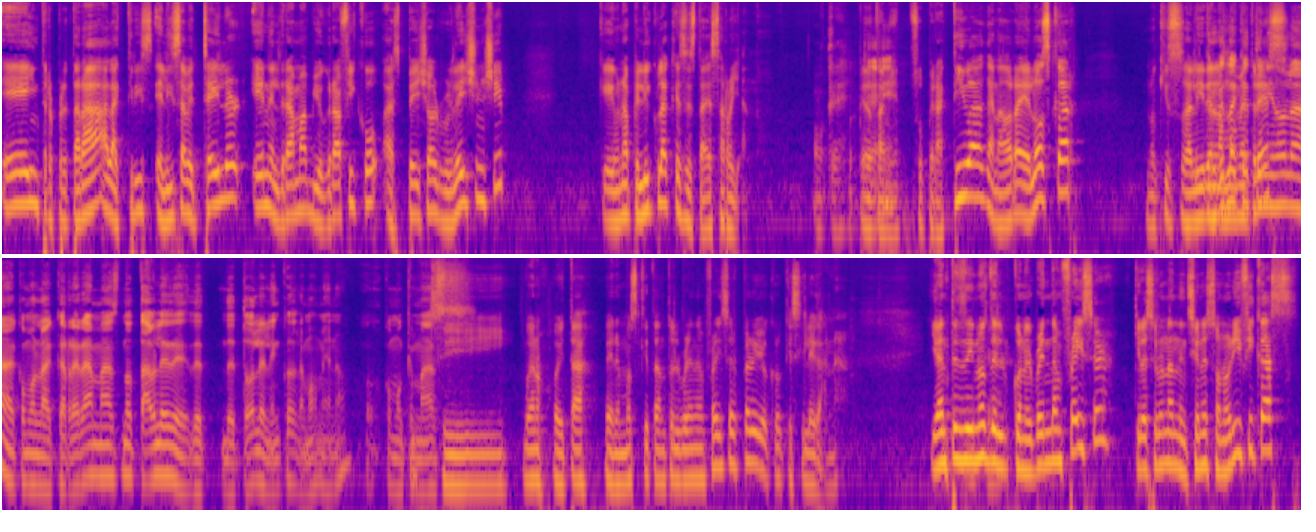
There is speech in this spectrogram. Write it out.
e interpretará a la actriz Elizabeth Taylor en el drama biográfico A Special Relationship, que es una película que se está desarrollando. Ok. Pero también súper activa, ganadora del Oscar. No quiso salir en la es la que momia ha 3. tenido la, como la carrera más notable de, de- de todo el elenco de la momia, ¿no? Como que más. Sí, bueno, ahorita veremos qué tanto el Brendan Fraser, pero yo creo que sí le gana. Y antes de irnos del- con el Brendan Fraser, quiero hacer unas menciones honoríficas.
